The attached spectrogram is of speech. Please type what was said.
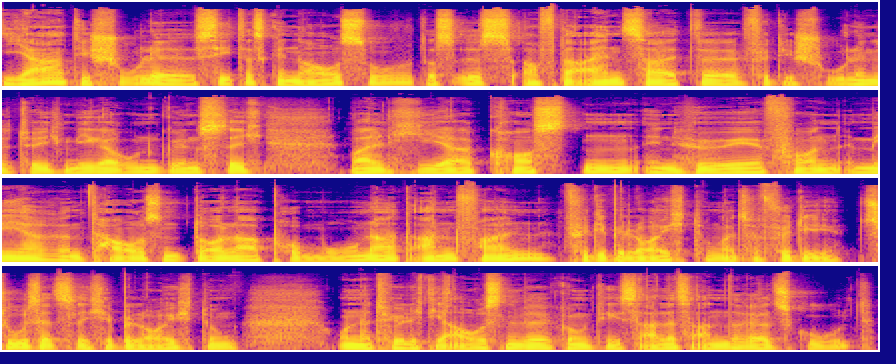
ja, die Schule sieht das genauso. Das ist auf der einen Seite für die Schule natürlich mega ungünstig, weil hier Kosten in Höhe von mehreren tausend Dollar pro Monat anfallen für die Beleuchtung, also für die zusätzliche Beleuchtung. Und natürlich die Außenwirkung, die ist alles andere als gut.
